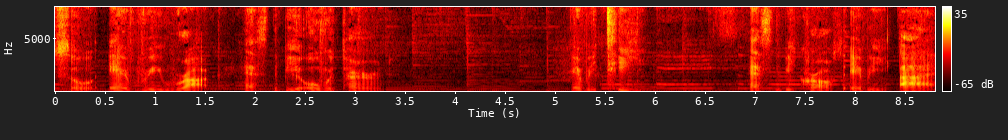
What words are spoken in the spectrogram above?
So every rock has to be overturned. Every T has to be crossed. Every I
